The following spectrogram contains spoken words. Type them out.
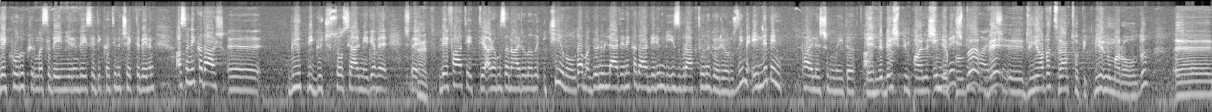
rekoru kırması deyim yerindeyse dikkatimi çekti benim. Aslında ne kadar e, büyük bir güç sosyal medya ve işte Evet. vefat etti aramızdan ayrılalı iki yıl oldu ama gönüllerde ne kadar derin bir iz bıraktığını görüyoruz değil mi? 50 bin paylaşım mıydı? 55 bin paylaşım 55 bin yapıldı paylaşım. ve e, dünyada trend topik bir numara oldu. E,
